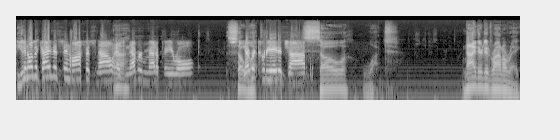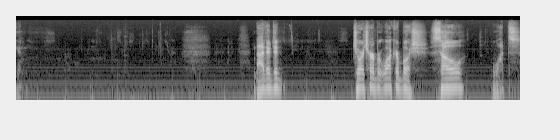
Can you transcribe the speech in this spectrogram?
You, you- know the guy that's in office now has Uh. never met a payroll, so never what? created jobs. So what? Neither did Ronald Reagan. Neither did George Herbert Walker Bush. So what?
